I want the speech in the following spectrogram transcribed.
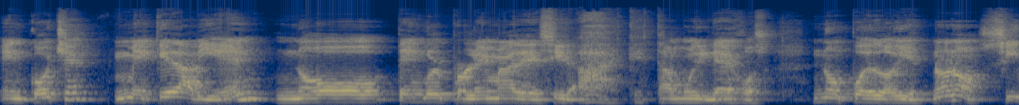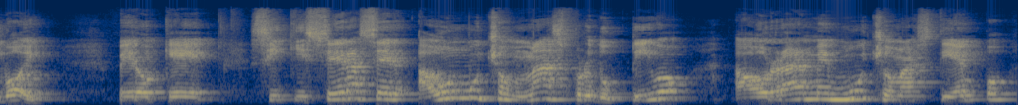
en coche. Me queda bien, no tengo el problema de decir, ah, es que está muy lejos, no puedo ir. No, no, sí voy. Pero que si quisiera ser aún mucho más productivo, ahorrarme mucho más tiempo,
